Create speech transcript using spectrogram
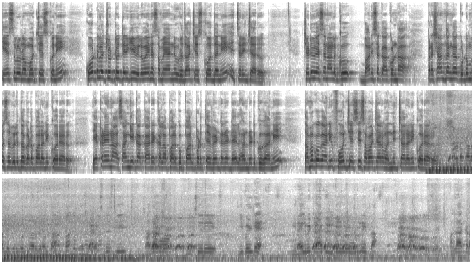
కేసులు నమోదు చేసుకుని కోర్టుల చుట్టూ తిరిగి విలువైన సమయాన్ని వృధా చేసుకోవద్దని హెచ్చరించారు. చెడు వ్యసనాలకు బానిస కాకుండా ప్రశాంతంగా కుటుంబ సభ్యులతో గడపాలని కోరారు. ఎక్కడైనా అసాంఘిక కార్యకలాపాలకు పాల్పడితే వెంటనే డైల్ హండ్రెడ్కు కానీ తమకు కానీ ఫోన్ చేసి సమాచారం అందించాలని కోరారు. ఈ బెల్టే ఈ రైల్వే ట్రాక్ ఇక్కడ ఊర్లో ఇట్లా. మళ్ళీ అక్కడ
